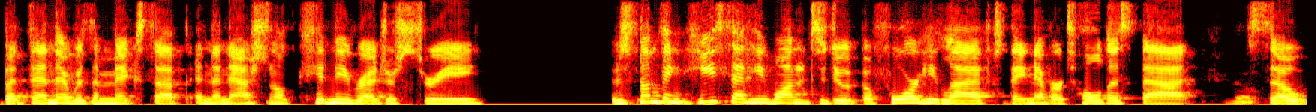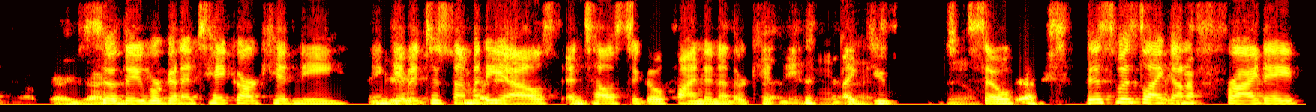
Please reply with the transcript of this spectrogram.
but then there was a mix-up in the National Kidney Registry. There's something he said he wanted to do it before he left. They never told us that. No. So Exactly. so they were going to take our kidney and, give it to somebody, else and tell us to go find another kidney. Like you. Yeah. So this was like on a Friday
